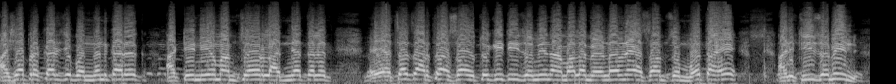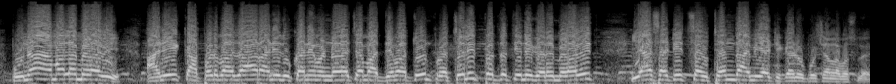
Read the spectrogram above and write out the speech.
अशा प्रकारचे बंधनकारक अटी नियम आमच्यावर लादण्यात आलेत. याचाच अर्थ असा होतो की ती जमीन आम्हाला मिळणार नाही असं आमचं मत आहे आणि ती जमीन पुन्हा आम्हाला मिळावी आणि कापड बाजार आणि दुकाने मंडळाच्या माध्यमातून प्रचलित पद्धतीने घरे मिळावीत. यासाठी चौथ्यांदा आम्ही या ठिकाणी उपोषणाला बसलोय.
